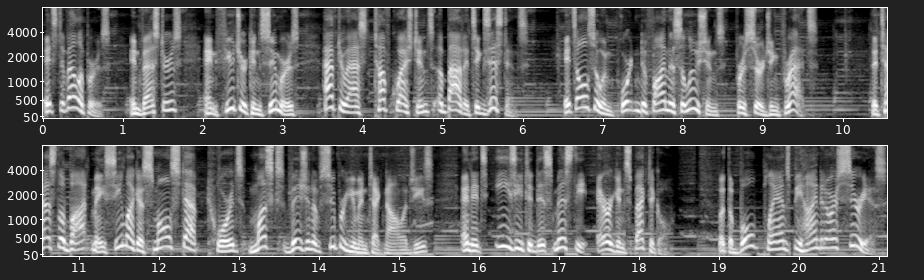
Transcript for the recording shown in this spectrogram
its developers, investors, and future consumers have to ask tough questions about its existence. It's also important to find the solutions for surging threats. The Tesla bot may seem like a small step towards Musk's vision of superhuman technologies, and it's easy to dismiss the arrogant spectacle. But the bold plans behind it are serious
